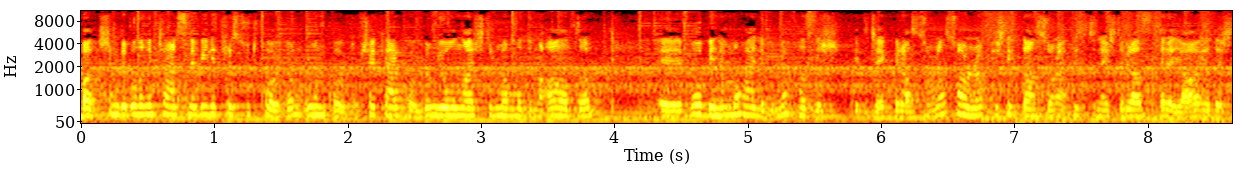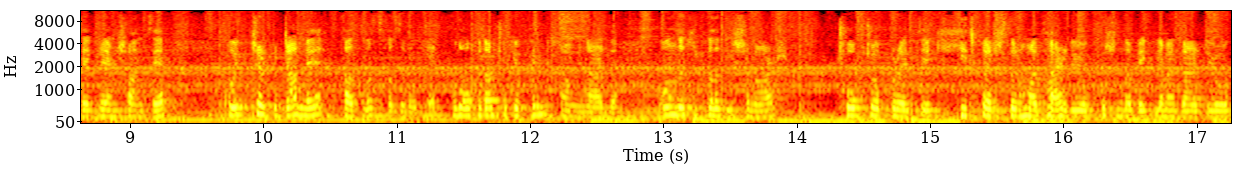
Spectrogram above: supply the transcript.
Bak şimdi bunun içerisine 1 litre süt koydum, un koydum, şeker koydum, yoğunlaştırma moduna aldım. Ee, bu benim muhallebimi hazır edecek biraz sonra. Sonra piştikten sonra üstüne işte biraz tereyağı ya da işte krem şanti koyup çırpacağım ve tatlınız hazır olacak. Bunu o kadar çok yapıyorum ki son günlerde. 10 dakikalık işi var. Çok çok pratik. Hiç karıştırma derdi yok. Başında bekleme derdi yok.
